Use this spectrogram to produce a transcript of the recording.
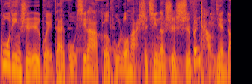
固定式日晷在古希腊和古罗马时期呢，是十分常见的。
